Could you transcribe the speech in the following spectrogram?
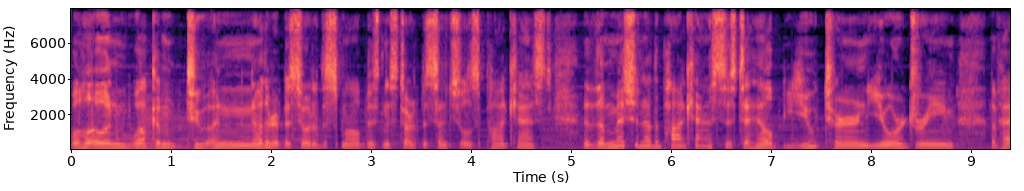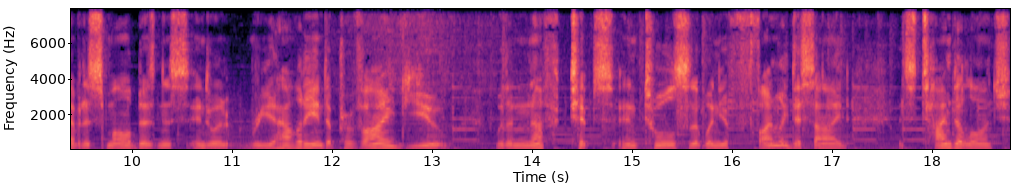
Well, hello and welcome to another episode of the Small Business Startup Essentials podcast. The mission of the podcast is to help you turn your dream of having a small business into a reality and to provide you with enough tips and tools so that when you finally decide it's time to launch.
